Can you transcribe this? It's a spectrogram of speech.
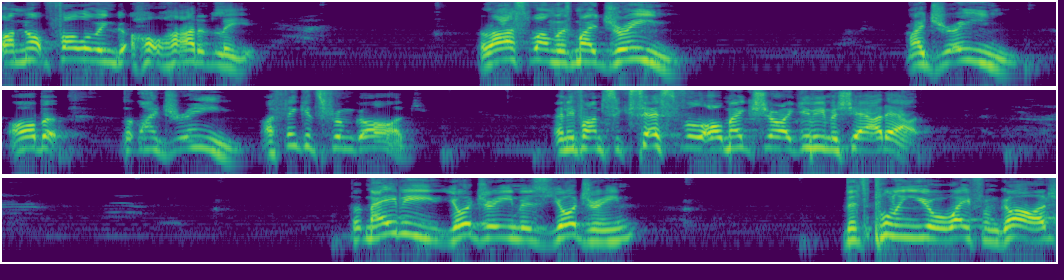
I'm not following wholeheartedly. The last one was my dream. My dream. Oh, but, but my dream. I think it's from God. And if I'm successful, I'll make sure I give him a shout out. But maybe your dream is your dream that's pulling you away from God,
